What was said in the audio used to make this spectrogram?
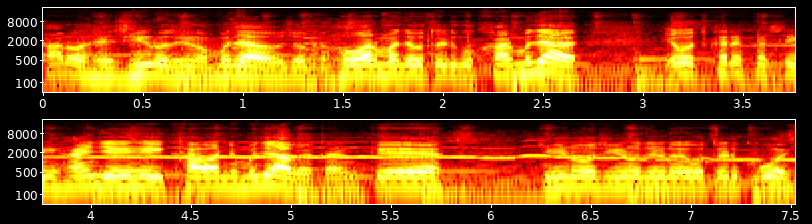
સારો છે, ઝીણો ઝીણો મજા આવે. જો કે સવારમાં જેવો તડકો ખાવાની મજા આવે, એવો જ ખરેખર છે સાંજે એ ખાવાની મજા આવે. કારણ કે ઝીણો ઝીણો ઝીણો એવો તડકો હોય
